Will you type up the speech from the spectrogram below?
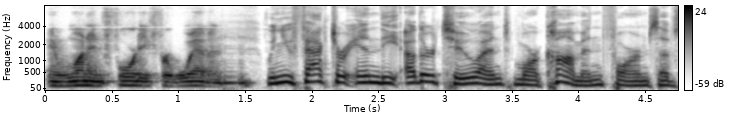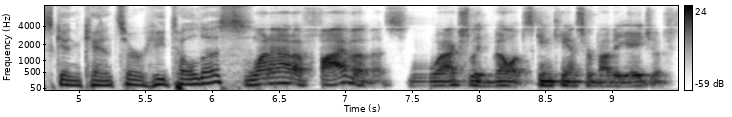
and 1 in 40 for women. When you factor in the other two and more common forms of skin cancer, he told us one out of five of us will actually develop skin cancer by the age of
